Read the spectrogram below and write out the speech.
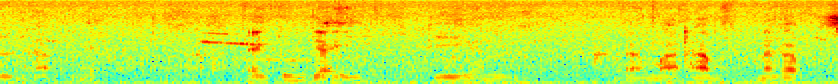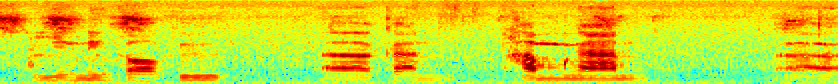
มครับเนี่ยแรงจูงใจที่มันอ่ามาทำนะครับ อีกอย่างหนึ่งก็คืออาการทำงานอ่า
